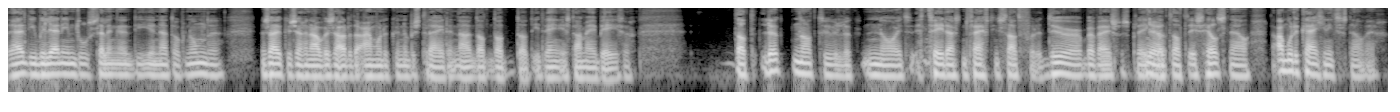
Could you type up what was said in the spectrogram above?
hè, die millenniumdoelstellingen die je net ook noemde... dan zou je kunnen zeggen, nou, we zouden de armoede kunnen bestrijden. Nou, dat, dat, dat iedereen is daarmee bezig. Dat lukt natuurlijk nooit. 2015 staat voor de deur, bij wijze van spreken. Dat, dat is heel snel. De armoede krijg je niet zo snel weg.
